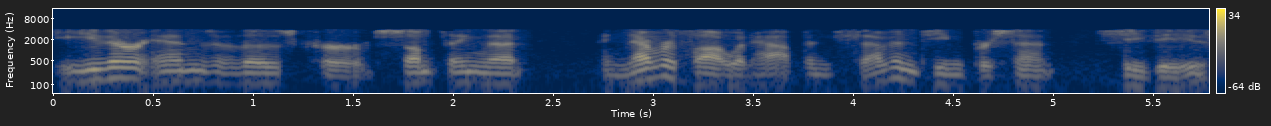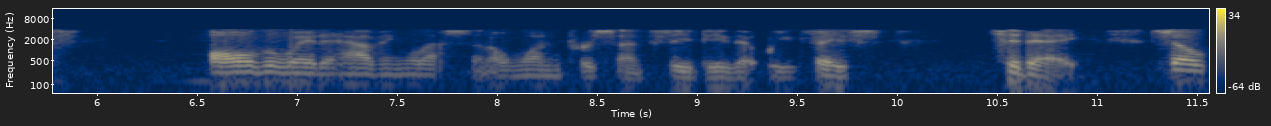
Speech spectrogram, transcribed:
either ends of those curves, something that I never thought would happen 17% CDs, all the way to having less than a 1% CD that we face today. So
